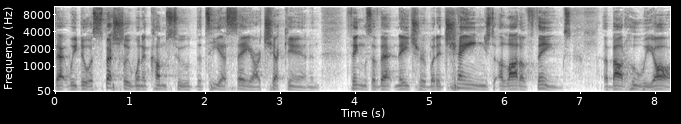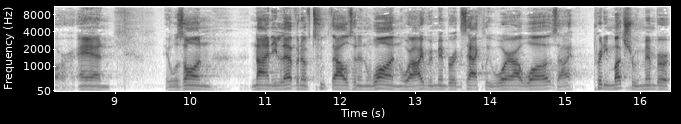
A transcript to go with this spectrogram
that we do, especially when it comes to the TSA, our check in, and things of that nature. But it changed a lot of things about who we are. And it was on 9 11 of 2001 where I remember exactly where I was. I pretty much remember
